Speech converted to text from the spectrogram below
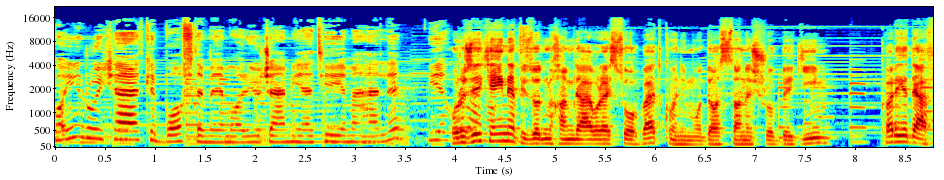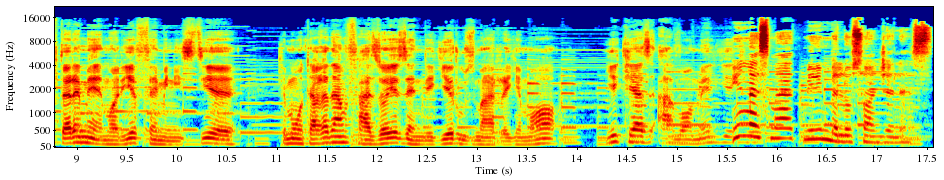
با این روی کرد که بافت معماری و جمعیتی یه محله یه پروژه‌ای که این اپیزود می‌خوایم دربارهش صحبت کنیم و داستانش رو بگیم کار یه دفتر معماری فمینیستیه که معتقدم فضای زندگی روزمره ما یکی از عوامل این قسمت میریم به لس آنجلس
